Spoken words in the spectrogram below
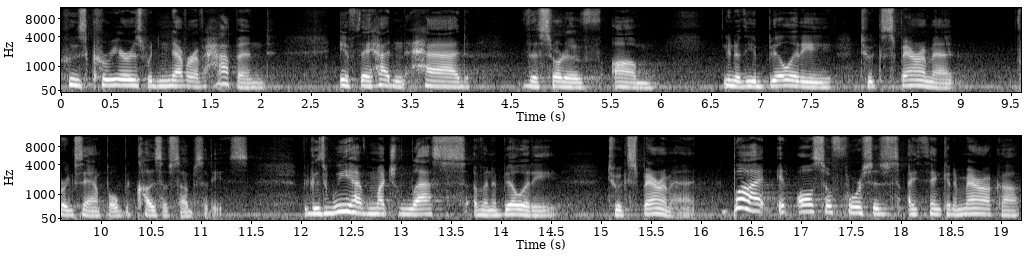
whose careers would never have happened if they hadn't had the sort of, um, you know, the ability to experiment, for example, because of subsidies. Because we have much less of an ability to experiment. But it also forces, I think, in America,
